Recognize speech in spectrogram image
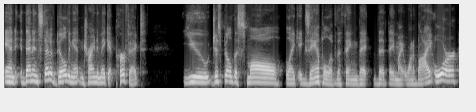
And then instead of building it and trying to make it perfect you just build a small like example of the thing that that they might want to buy or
